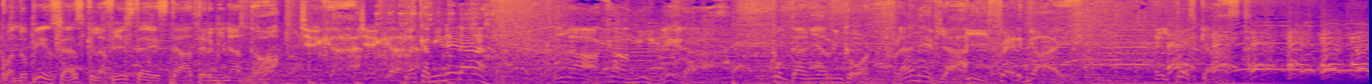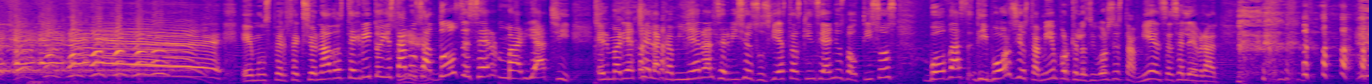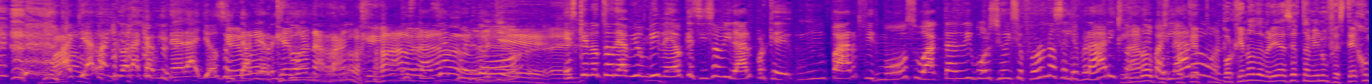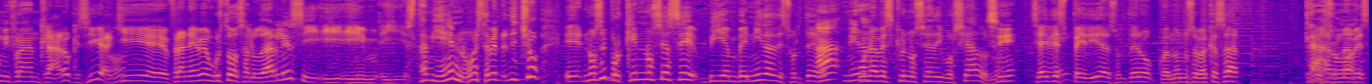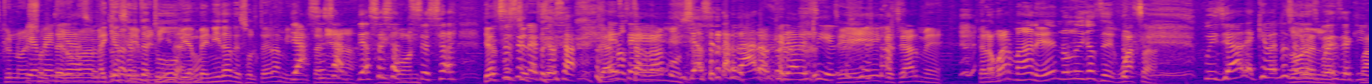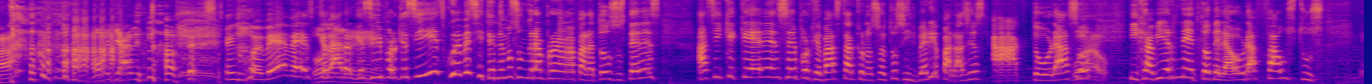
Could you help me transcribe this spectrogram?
Cuando piensas que la fiesta está terminando. Llega, llega. La caminera. La caminera. Con Tania Rincón, Fran Evia y Fergay. El podcast. Hemos perfeccionado este grito y estamos a dos de ser mariachi. El mariachi de la caminera al servicio de sus fiestas, 15 años, bautizos, bodas, divorcios también, porque los divorcios también se celebran. Aquí arrancó la caminera, yo soy Qué Tania buen, Rincón. qué buen arranque. ¿Estás de acuerdo? Oye. Es que el otro día vi un video que se hizo viral porque un par firmó su acta de divorcio y se fueron a celebrar y todo y pues ¿por qué, bailaron. por qué no debería ser también un festejo, mi Fran? Claro que sí, aquí eh, Fran Evia, un gusto saludarles y, y- y- y está bien, ¿no? Está bien. Dicho, eh, no sé por qué no se hace bienvenida de soltero Ah, mira. una vez que uno se ha divorciado, ¿no? Sí. Si hay despedida de soltero cuando uno se va a casar, pues Claro. una vez que uno es soltero nuevamente Hay que hacerte tu bienvenida, ¿no? bienvenida de soltera, mi Ya, Tania César, ya César, Rincón. César, Ya puse se- nerviosa. ya nos Este, tardamos. Ya se tardaron, quería decir. Sí, que se arme. Te la voy a armar, ¿eh? No lo digas de WhatsApp. Pues ya, ¿de qué van a Órale. después de aquí? Va. oh, ya de una vez. En jueves, claro Órale. que sí, porque sí, es jueves y tenemos un gran programa para todos ustedes. Así que quédense porque va a estar con nosotros Silverio Palacios, actorazo, Wow. y Javier Neto de la obra Faustus.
